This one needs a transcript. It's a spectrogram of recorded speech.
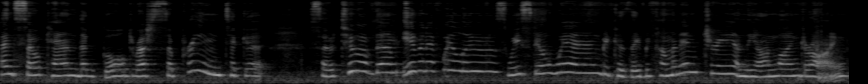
and so can the Gold Rush Supreme ticket. So two of them, even if we lose, we still win because they become an entry in the online drawing.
